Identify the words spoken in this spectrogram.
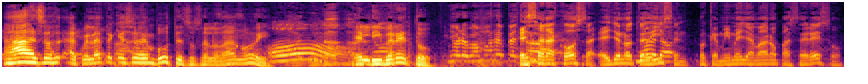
Ah, eso, acuérdate que eso es embuste, eso se lo dan hoy. Oh. El libreto. Señores, vamos a respetar. Esa es la cosa. Ellos no te No, no. dicen, porque a mí me llamaron para hacer eso.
